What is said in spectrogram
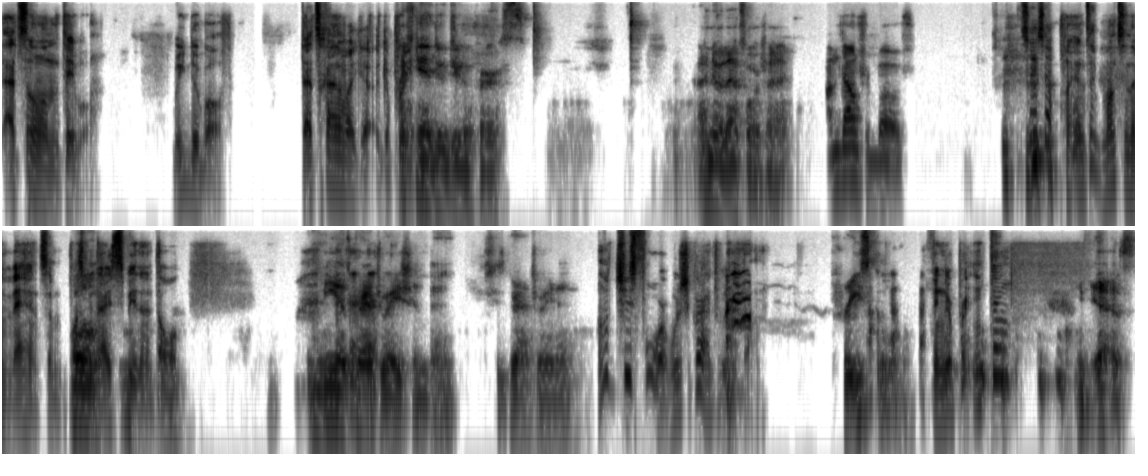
That's still on the table. We can do both. That's kind of like a, like a I pre. can't do June first. I know that for a fact. I'm down for both. So you have plans like months in advance, and plus, Well, be nice to be an adult. Mm-hmm. Mia's graduation then. She's graduating Oh, she's four. Where's she graduating from? preschool. Fingerprinting thing? yes.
